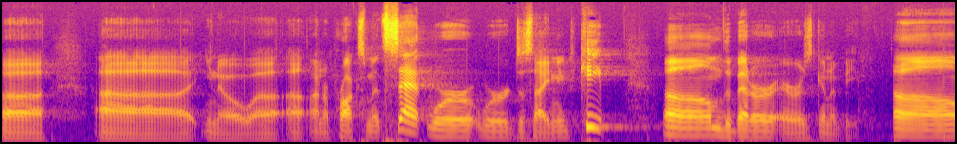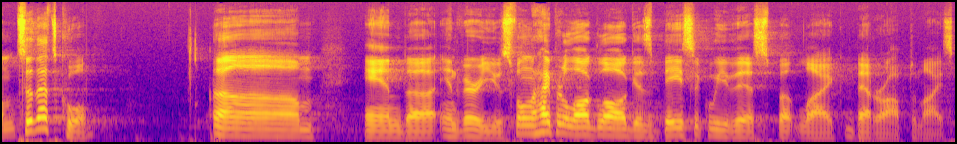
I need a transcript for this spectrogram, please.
uh, uh, you know, uh, uh, an approximate set we're, we're deciding to keep, um, the better error is going to be. Um, so that's cool um, and, uh, and very useful. And hyperloglog is basically this, but like better optimized.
